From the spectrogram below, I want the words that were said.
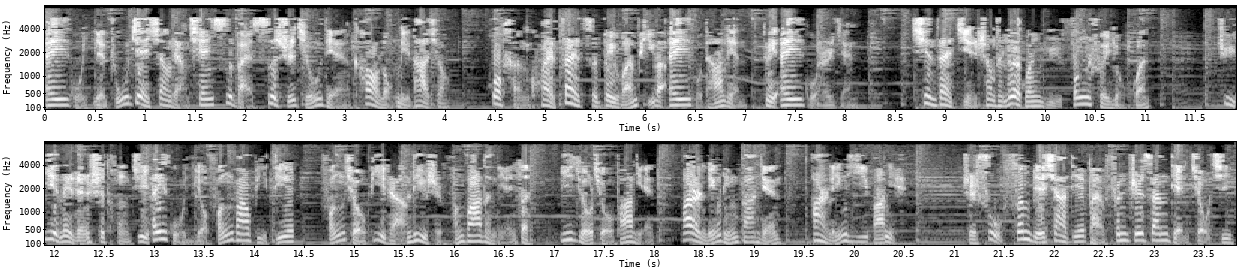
，A 股也逐渐向两千四百四十九点靠拢。李大霄或很快再次被顽皮的 A 股打脸。对 A 股而言，现在仅剩的乐观与风水有关。据业内人士统计，A 股有逢八必跌、逢九必涨历史逢八的年份：一九九八年、二零零八年、二零一八年。指数分别下跌百分之三点九七、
